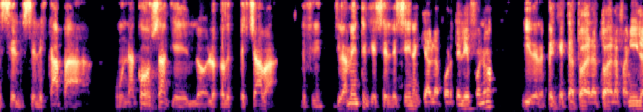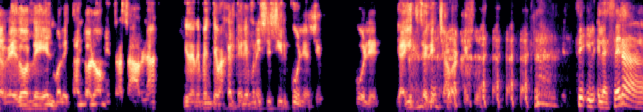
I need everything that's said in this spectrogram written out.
se, le escapa una cosa que lo, lo desechaba definitivamente, que es la escena en que habla por teléfono y de repente está toda la, toda la familia alrededor de él molestándolo mientras habla y de repente baja el teléfono y se circule, circule. Y ahí se le echaba Jesús. Sí, y la escena,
